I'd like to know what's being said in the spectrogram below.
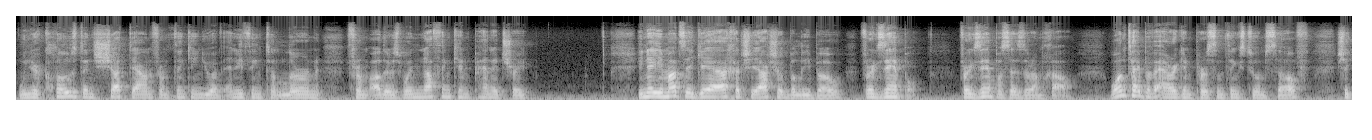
when you're closed and shut down from thinking you have anything to learn from others, when nothing can penetrate. For example, for example, says the Ramchal, one type of arrogant person thinks to himself, so I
